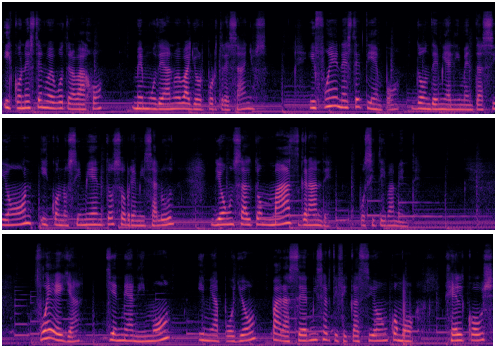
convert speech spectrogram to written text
Y con este nuevo trabajo me mudé a Nueva York por tres años y fue en este tiempo donde mi alimentación y conocimiento sobre mi salud dio un salto más grande positivamente. Fue ella quien me animó y me apoyó para hacer mi certificación como Health Coach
